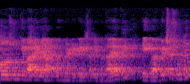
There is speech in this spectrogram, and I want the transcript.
monsoon के बारे में आपको हमने डिटेल्स अभी बताया भी, एक बार फिर से सुन लें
